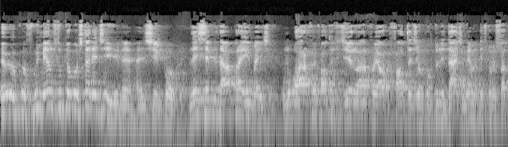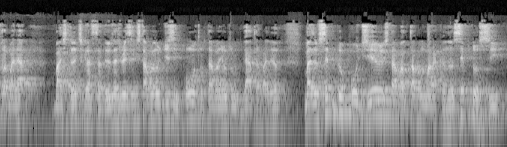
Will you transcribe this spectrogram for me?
Eu, eu, eu, fui menos do que eu gostaria de ir, né? A gente, pô, nem sempre dava para ir, mas uma hora foi falta de dinheiro, uma hora foi falta de oportunidade mesmo, que a gente começou a trabalhar bastante, graças a Deus. Às vezes a gente estava no desencontro, estava em outro lugar trabalhando, mas eu sempre que eu podia, eu estava, estava no Maracanã, sempre torci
